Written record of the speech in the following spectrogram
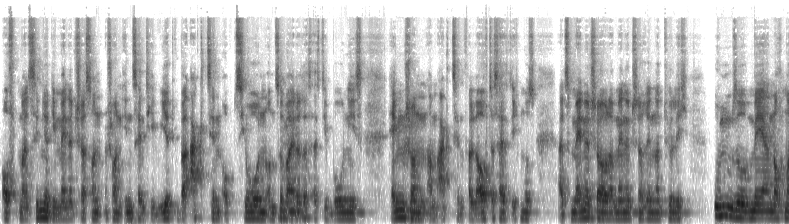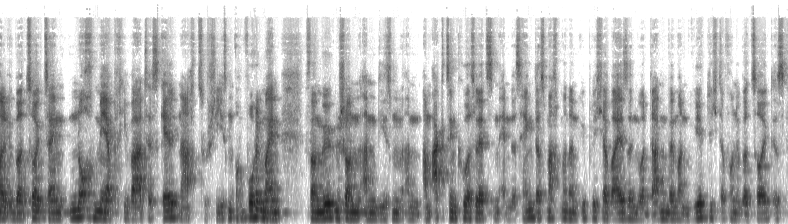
Oftmals sind ja die Manager schon, schon incentiviert über Aktienoptionen und so mhm. weiter. Das heißt, die Bonis hängen schon am Aktienverlauf. Das heißt, ich muss als Manager oder Managerin natürlich umso mehr nochmal überzeugt sein, noch mehr privates Geld nachzuschießen, obwohl mein Vermögen schon an diesem, an, am Aktienkurs letzten Endes hängt. Das macht man dann üblicherweise nur dann, wenn man wirklich davon überzeugt ist,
